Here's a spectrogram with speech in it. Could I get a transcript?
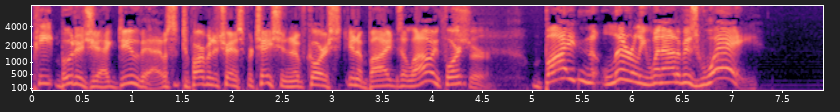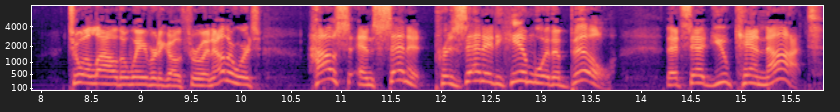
Pete Buttigieg do that? It was the Department of Transportation, and of course, you know Biden's allowing for it. Sure. Biden literally went out of his way to allow the waiver to go through. In other words, House and Senate presented him with a bill that said you cannot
